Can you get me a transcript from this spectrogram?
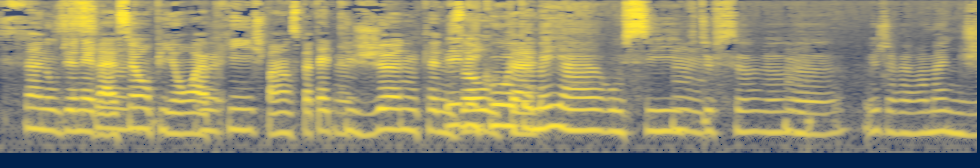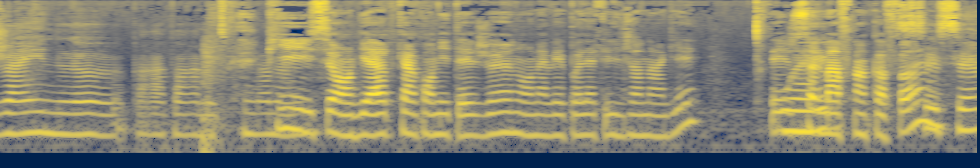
C'est une autre génération, puis ils ont appris, je pense, peut-être plus jeunes que nous Et autres. Les cours étaient hein. meilleurs aussi, puis hmm. tout ça. Là, hmm. euh, j'avais vraiment une gêne là, par rapport à m'exprimer Puis si on regarde, quand on était jeune, on n'avait pas la télévision en anglais. C'était seulement francophone. C'est ça.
